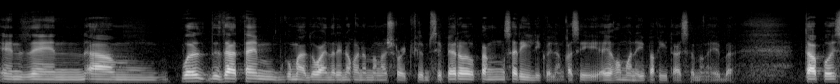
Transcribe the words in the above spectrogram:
And then, um, well, that time, gumagawa na rin ako ng mga short films eh, pero pang sarili ko lang kasi ayoko muna ipakita sa mga iba. Tapos,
